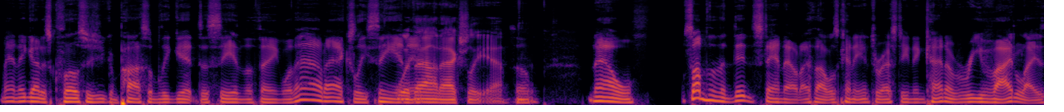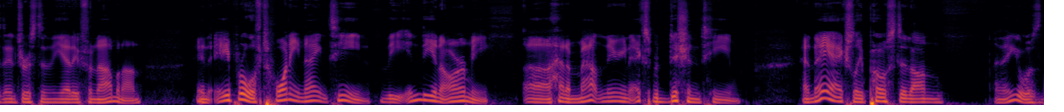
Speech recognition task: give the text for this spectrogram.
man, they got as close as you could possibly get to seeing the thing without actually seeing it. Without actually, yeah. So now, something that did stand out, I thought was kind of interesting and kind of revitalized interest in the Yeti phenomenon. In April of 2019, the Indian Army uh, had a mountaineering expedition team, and they actually posted on, I think it was,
